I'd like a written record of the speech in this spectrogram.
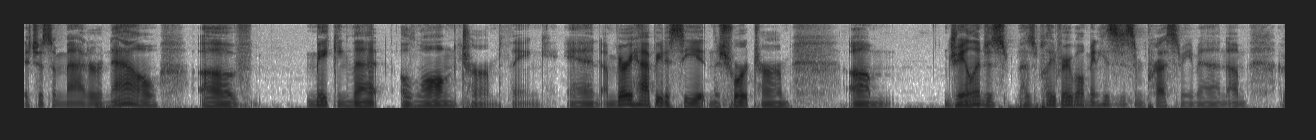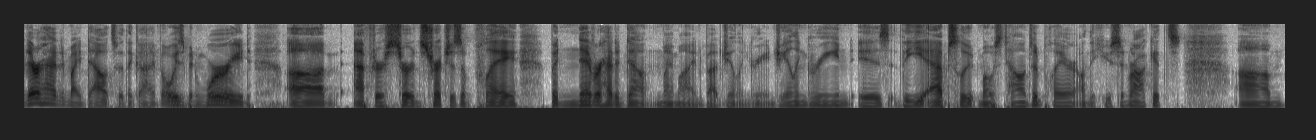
It's just a matter now of making that a long term thing. And I'm very happy to see it in the short term. Um, Jalen just has played very well, man. He's just impressed me, man. Um, I've never had my doubts with the guy. I've always been worried um, after certain stretches of play, but never had a doubt in my mind about Jalen Green. Jalen Green is the absolute most talented player on the Houston Rockets. Um,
